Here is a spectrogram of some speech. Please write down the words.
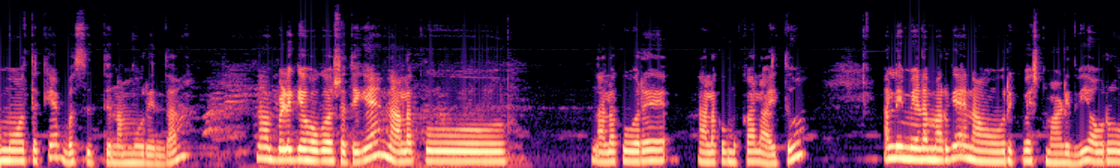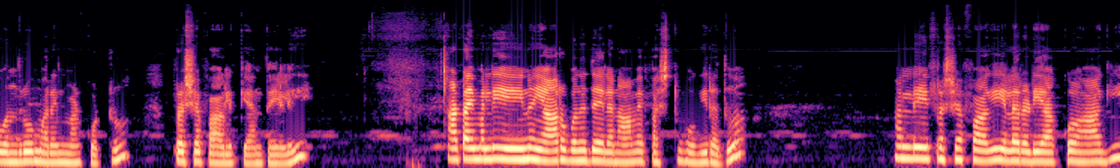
ಮೂವತ್ತಕ್ಕೆ ಬಸ್ ಇತ್ತು ನಮ್ಮೂರಿಂದ. ನಾವು ಬೆಳಗ್ಗೆ ಹೋಗೋ ಅಷ್ಟೊತ್ತಿಗೆ ನಾಲ್ಕು, ನಾಲ್ಕೂವರೆ, ನಾಲ್ಕು ಮುಕ್ಕಾಲು ಆಯಿತು. ಅಲ್ಲಿ ಮೇಡಮ್ ಅವ್ರಿಗೆ ನಾವು ರಿಕ್ವೆಸ್ಟ್ ಮಾಡಿದ್ವಿ. ಅವರು ಒಂದು ರೂಮ್ ಅರೇಂಜ್ ಮಾಡಿಕೊಟ್ರು. ಫ್ರೆಶ್ ಅಪ್ ಆಗಲಿಕ್ಕೆ ಅಂತ ಹೇಳಿ. ಆ ಟೈಮಲ್ಲಿ ಇನ್ನೂ ಯಾರೂ ಬಂದಿದ್ದೇ ಇಲ್ಲ, ನಾವೇ ಫಸ್ಟ್ ಹೋಗಿರೋದು. ಅಲ್ಲಿ ಫ್ರೆಶ್ ಅಪ್ ಆಗಿ ಎಲ್ಲ ರೆಡಿ ಹಾಕೋ, ಆಗಿ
